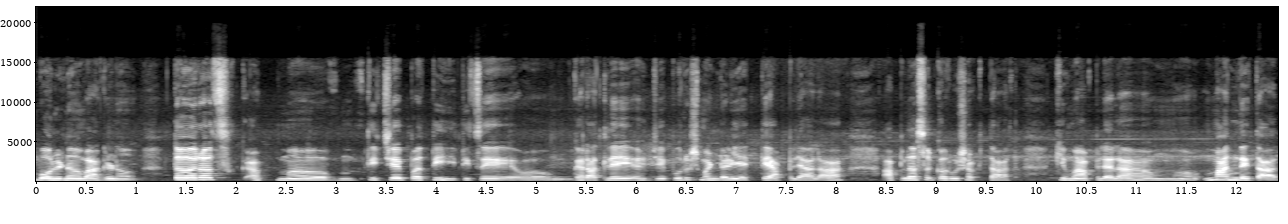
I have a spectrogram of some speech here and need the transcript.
बोलणं वागणं तरच तिचे पती तिचे घरातले जे पुरुष मंडळी आहेत ते आपल्याला आपलंसं करू शकतात किंवा आपल्याला मान देतात.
